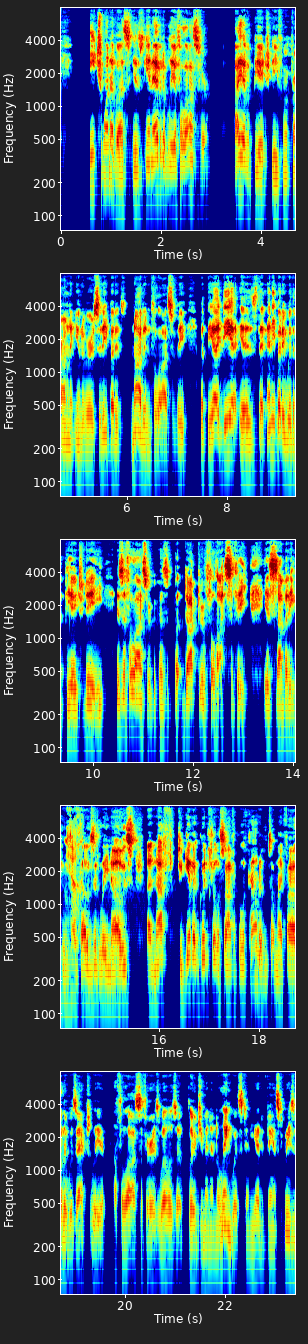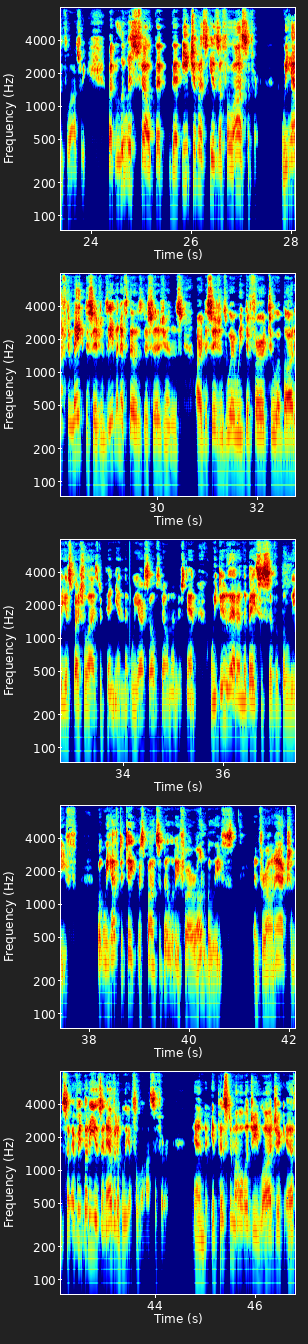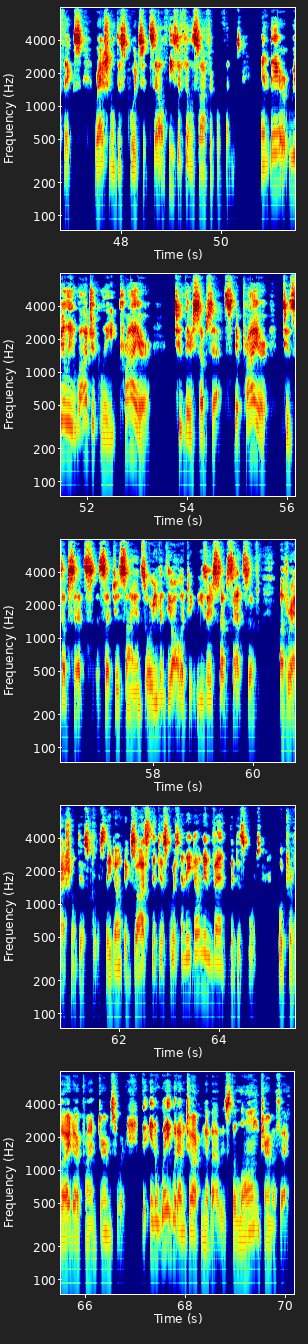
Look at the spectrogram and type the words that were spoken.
each one of us is inevitably a philosopher. I have a PhD from a prominent university, but it's not in philosophy. But the idea is that anybody with a PhD is a philosopher because a doctor of philosophy is somebody who yeah. supposedly knows enough to give a good philosophical account of himself. My father was actually a, a philosopher as well as a clergyman and a linguist, and he had advanced degrees in philosophy. But Lewis felt that that each of us is a philosopher we have to make decisions, even if those decisions are decisions where we defer to a body of specialized opinion that we ourselves don't understand. We do that on the basis of a belief, but we have to take responsibility for our own beliefs and for our own actions. So everybody is inevitably a philosopher. And epistemology, logic, ethics, rational discourse itself, these are philosophical things. And they're really logically prior to their subsets. They're prior to subsets such as science or even theology. These are subsets of, of rational discourse. They don't exhaust the discourse and they don't invent the discourse or provide our prime terms for it. In a way, what I'm talking about is the long term effect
